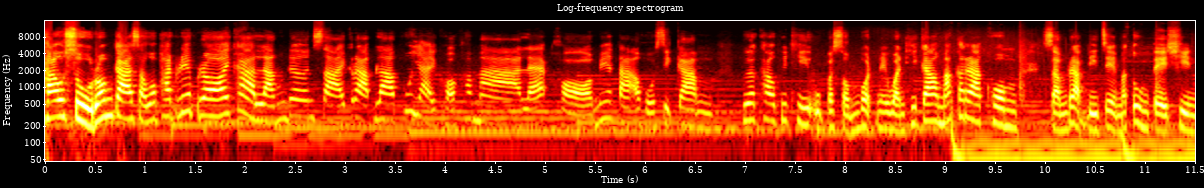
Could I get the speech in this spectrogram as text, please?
เข้าสู่ร่มกาสาวพัดเรียบร้อยค่ะ หลังเดินสายกราบลาผู้ใหญ่ขอขมา และขอเมตตาอโหสิกรรม เพื่อเข้าพิธีอุปสมบทในวันที่ 9 มกราคมสำหรับดีเจมะตูมเตชิน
